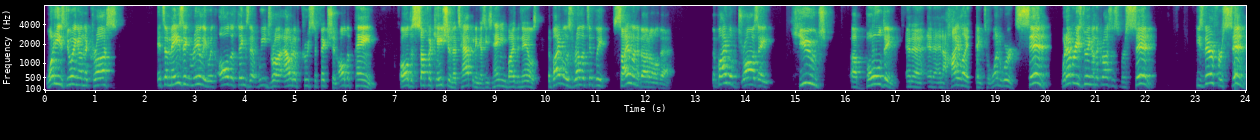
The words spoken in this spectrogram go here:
What he's doing on the cross, it's amazing, really, with all the things that we draw out of crucifixion, all the pain, all the suffocation that's happening as he's hanging by the nails. The Bible is relatively silent about all that. The Bible draws a huge a bolding and a, and a, and a highlighting to one word sin. Whatever he's doing on the cross is for sin. He's there for sin.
